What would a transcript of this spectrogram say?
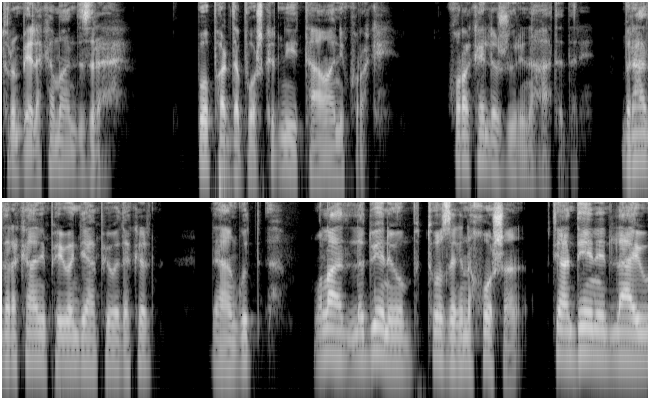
ترمبێلەکەمان دزرایە بۆ پەردەپۆشکردنی تاوانی کوڕەکەی کوڕەکەی لە ژووری نەهاتە دەرێ برادەرەکانی پەیوەندیان پێوە دەکرد دەیانگوت وڵات لە دوێنێەوە تۆزێک نەخۆشە تیان دێنێت لای و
